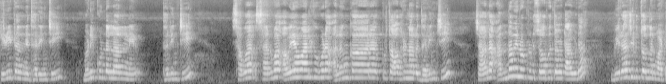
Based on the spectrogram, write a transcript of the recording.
కిరీటాన్ని ధరించి మణికుండలాలని ధరించి సవ సర్వ అవయవాలకి కూడా అలంకారకృత ఆభరణాలు ధరించి చాలా అందమైనటువంటి శోభతో ఆవిడ విరాజిల్లుతోందనమాట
